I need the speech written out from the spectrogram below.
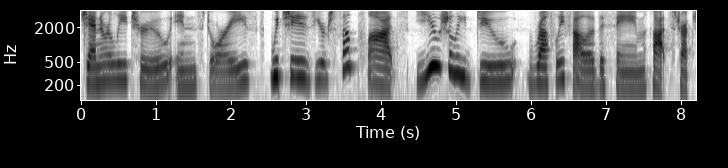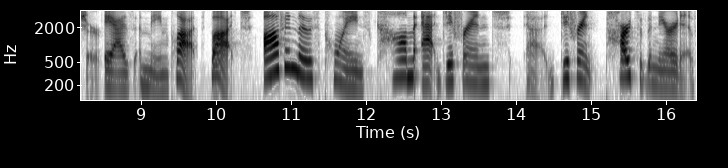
generally true in stories, which is your subplots usually do roughly follow the same plot structure as a main plot. But often those points come at different uh, different parts of the narrative.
